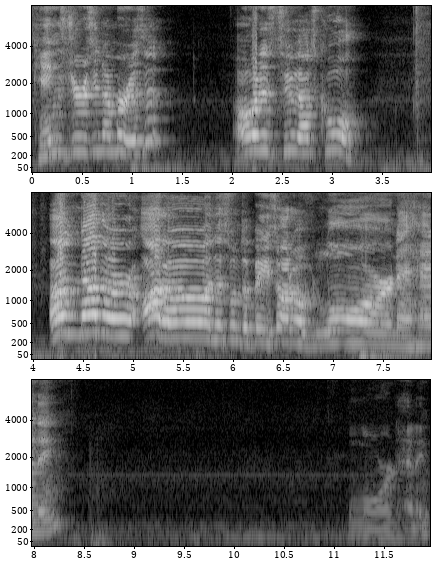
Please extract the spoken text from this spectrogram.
Kings jersey number, is it? Oh, it is too. That's cool. Another auto, and this one's a base auto of Lorne Henning. Lorne Henning.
